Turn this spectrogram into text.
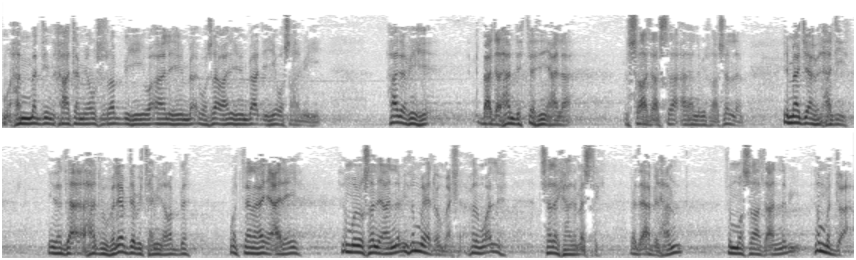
محمد خاتم رسل ربه وآله من بعده وصحبه. هذا فيه بعد الحمد التثنية على الصلاة على النبي صلى الله عليه وسلم لما جاء في الحديث إذا دعا أحدهم فليبدأ بتحميد ربه والثناء عليه ثم يصلي على النبي ثم يدعو ما شاء فالمؤلف سلك هذا المسلك بدأ بالحمد ثم الصلاة على النبي ثم الدعاء.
